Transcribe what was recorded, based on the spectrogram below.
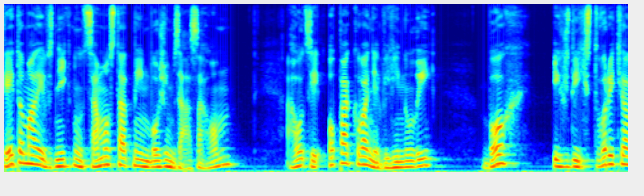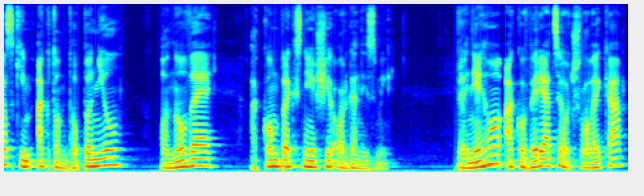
Tieto mali vzniknúť samostatným božím zásahom a hoci opakovane vyhynuli, Boh ich vždy stvoriteľským aktom doplnil o nové a komplexnejšie organizmy. Pre neho, ako veriaceho človeka,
